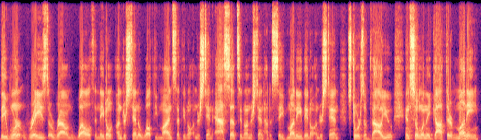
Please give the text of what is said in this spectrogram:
They weren't raised around wealth and they don't understand a wealthy mindset. They don't understand assets. They don't understand how to save money. They don't understand stores of value. And so when they got their money,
